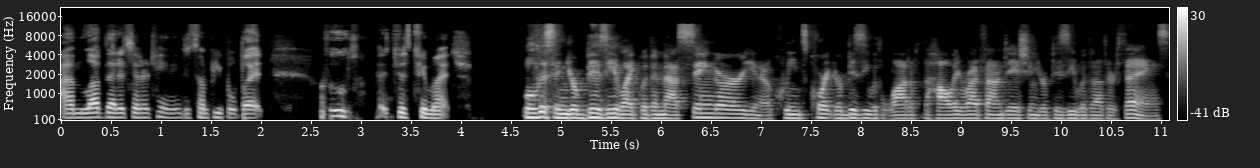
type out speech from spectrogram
i love that it's entertaining to some people but ooh, it's just too much well listen you're busy like with a Masked Singer you know queen's court you're busy with a lot of the holly rod foundation you're busy with other things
